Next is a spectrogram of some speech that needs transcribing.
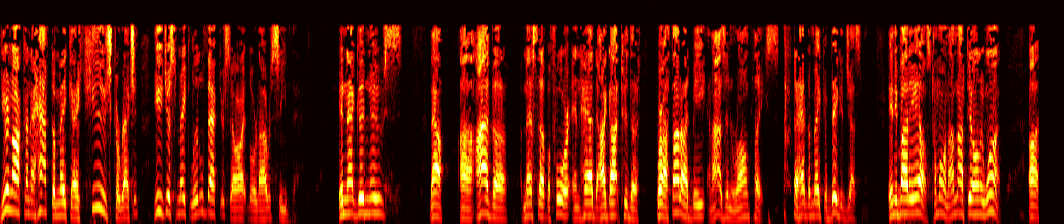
you're not going to have to make a huge correction. You just make little vectors. Say, all right, Lord, I receive that. Isn't that good news? Now, uh, I've uh, messed up before and had I got to the where I thought I'd be, and I was in the wrong place. I had to make a big adjustment. Anybody else? Come on, I'm not the only one. Uh,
